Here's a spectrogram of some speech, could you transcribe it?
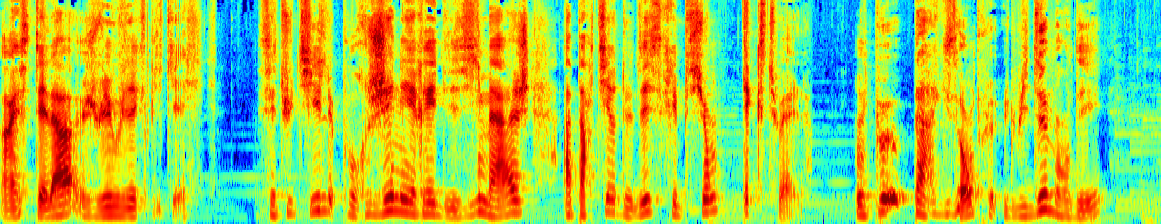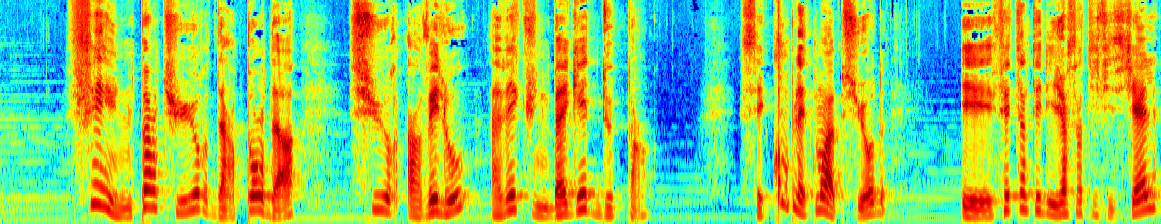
Restez là, je vais vous expliquer. C'est utile pour générer des images à partir de descriptions textuelles. On peut par exemple lui demander Fais une peinture d'un panda sur un vélo avec une baguette de pain c'est complètement absurde, et cette intelligence artificielle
